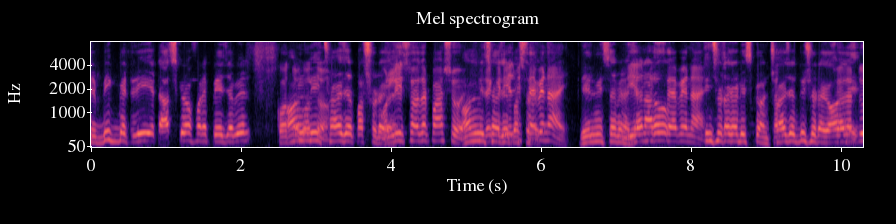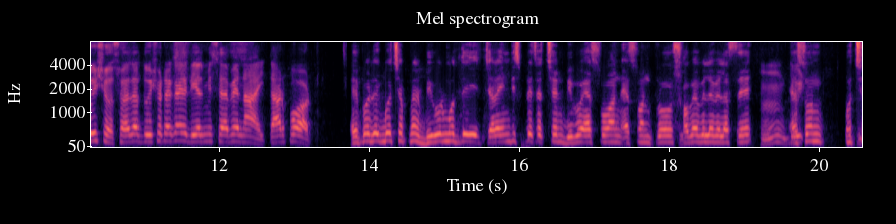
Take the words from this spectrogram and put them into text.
এর বিগ ব্যাটারি এটা আজকের অফারে পেয়ে যাবেন কত টাকা Only 6500 আরও সেভেন আই তিনশো টাকা ডিসকাউন্ট ছয় হাজার দুইশো টাকা ছয় হাজার only। দুইশো ছয় হাজার দুইশো টাকায় তারপর এরপর দেখব হচ্ছে আপনার ভিভোর মধ্যে যারা ইন ডিসপ্লে চাচ্ছেন Vivo S one S one pro সব অ্যাভেলেবেল আছে। হুম এস ওয়ান হচ্ছে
